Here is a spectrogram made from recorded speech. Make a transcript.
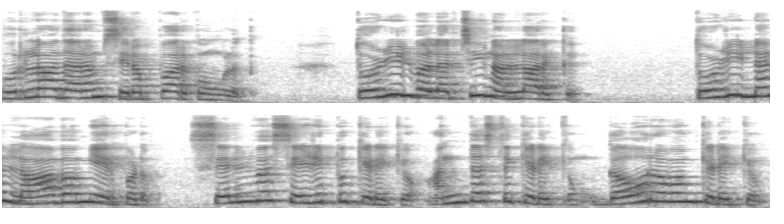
பொருளாதாரம் சிறப்பாக இருக்கும் உங்களுக்கு. தொழில் வளர்ச்சி நல்லா இருக்குது தொழிலில் லாபம் ஏற்படும். செல்வ செழிப்பு கிடைக்கும் அந்தஸ்து கிடைக்கும் கௌரவம் கிடைக்கும்.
